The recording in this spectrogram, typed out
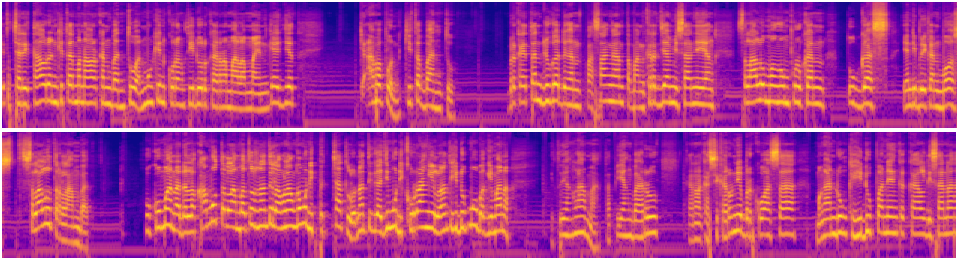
kita cari tahu dan kita menawarkan bantuan mungkin kurang tidur karena malam main gadget apa pun kita bantu. Berkaitan juga dengan pasangan, teman kerja misalnya yang selalu mengumpulkan tugas yang diberikan bos selalu terlambat. Hukuman adalah kamu terlambat terus nanti lama-lama kamu dipecat loh, nanti gajimu dikurangi loh, nanti hidupmu bagaimana? Itu yang lama, tapi yang baru karena kasih karunia berkuasa, mengandung kehidupan yang kekal di sana,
